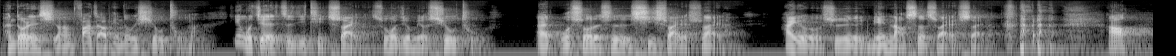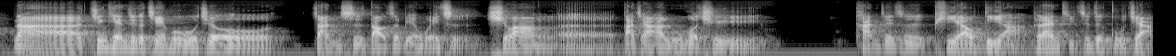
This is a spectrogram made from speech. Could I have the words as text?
很多人喜欢发照片都会修图嘛，因为我觉得自己挺帅的，所以我就没有修图。哎，我说的是蟋蟀的帅了，还有是年老色衰的帅了。好，那今天这个节目就暂时到这边为止，希望呃大家如果去。看这只 PLDR Plenty 这只股价，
